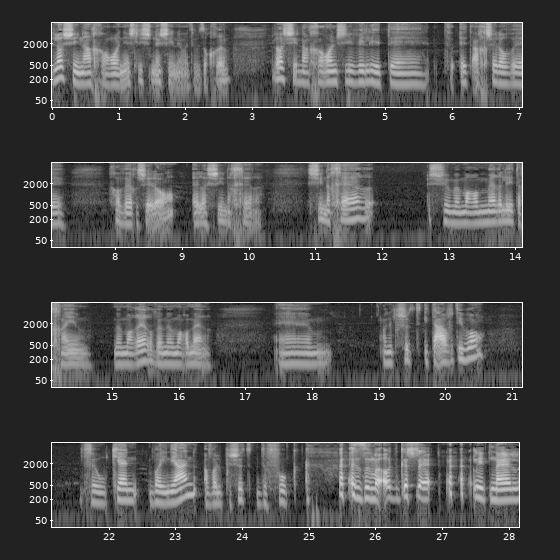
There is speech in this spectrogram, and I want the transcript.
לא שין האחרון, יש לי שני שינים, אתם זוכרים? לא שין האחרון שהביא לי את, אה, את, את אח שלו וחבר שלו, אלא שין אחר. שין אחר שממרמר לי את החיים, ממרר וממרמר. אמ, אני פשוט התאהבתי בו, והוא כן בעניין, אבל הוא פשוט דפוק. זה מאוד קשה להתנהל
